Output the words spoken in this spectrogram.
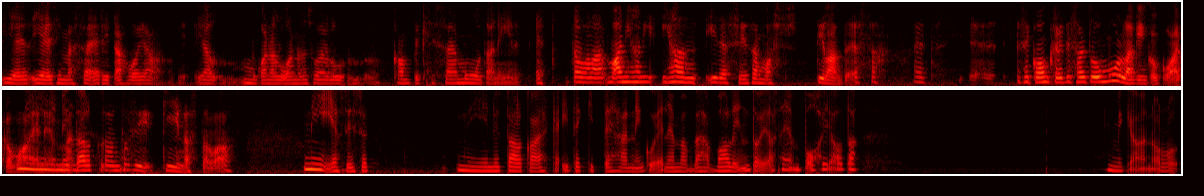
je- jeesimässä eri tahoja ja mukana luonnonsuojelukampiksissa ja muuta, niin että tavallaan mä oon ihan, ihan itse siinä samassa tilanteessa. Että se konkretisoituu mullakin koko aika vaan niin, enemmän. Alko... Se on tosi kiinnostavaa. Niin, ja siis, että niin, nyt alkaa ehkä itsekin tehdä niin kuin enemmän vähän valintoja sen pohjalta, mikä on ollut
